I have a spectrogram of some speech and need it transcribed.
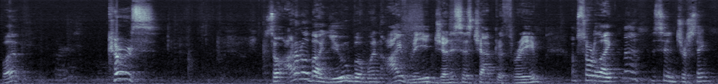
What? Curse. So I don't know about you, but when I read Genesis chapter 3, I'm sort of like, eh, this is interesting.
